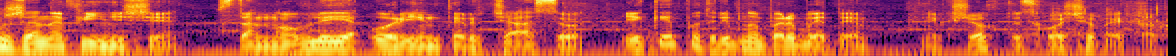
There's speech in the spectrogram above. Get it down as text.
вже на фініші встановлює орієнтир часу, який потрібно перебити, якщо хтось хоче виграти.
